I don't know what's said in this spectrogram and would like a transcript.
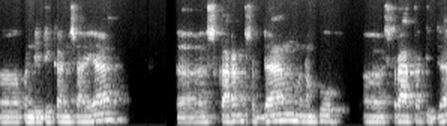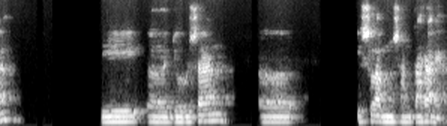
Eh, pendidikan saya eh, sekarang sedang menempuh eh, strata 3 di jurusan Islam Nusantara ya.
